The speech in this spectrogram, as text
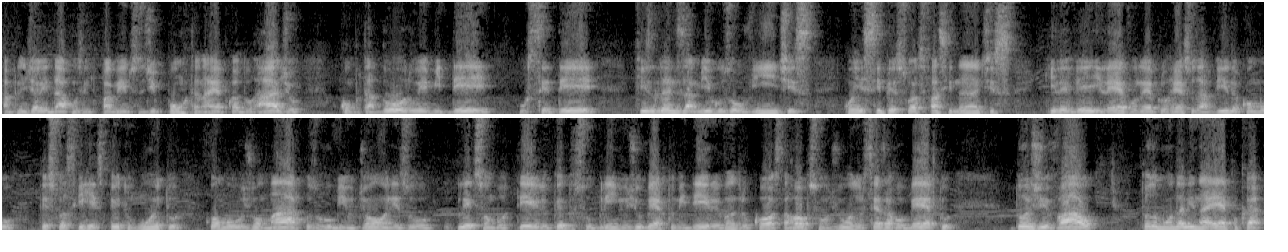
aprendi a lidar com os equipamentos de ponta na época do rádio, o computador, o MD, o CD. Fiz grandes amigos ouvintes, conheci pessoas fascinantes que levei e levo né, para o resto da vida, como pessoas que respeito muito, como o João Marcos, o Rubinho Jones, o Gleidson Botelho, Pedro Sobrinho, Gilberto Mineiro, Evandro Costa, Robson Júnior, César Roberto, Torgival, todo mundo ali na época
